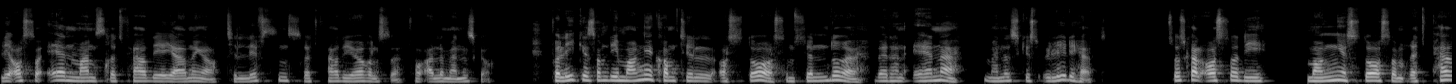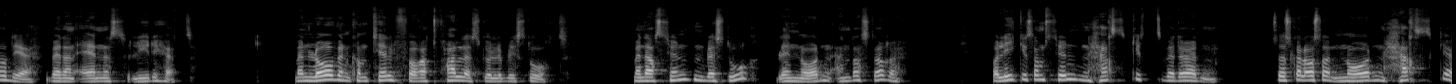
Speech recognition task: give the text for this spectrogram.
blir også en manns rettferdige gjerninger til livsens rettferdiggjørelse for alle mennesker. For like som de mange kom til å stå som syndere ved den ene menneskes ulydighet, så skal også de mange stå som rettferdige ved den enes lydighet. Men loven kom til for at fallet skulle bli stort. Men der synden ble stor, ble nåden enda større. Og like som synden hersket ved døden, så skal også nåden herske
